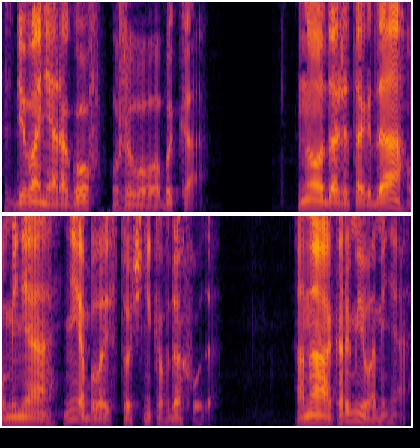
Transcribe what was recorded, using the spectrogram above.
сбивания рогов у живого быка. Но даже тогда у меня не было источников дохода. Она кормила меня,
